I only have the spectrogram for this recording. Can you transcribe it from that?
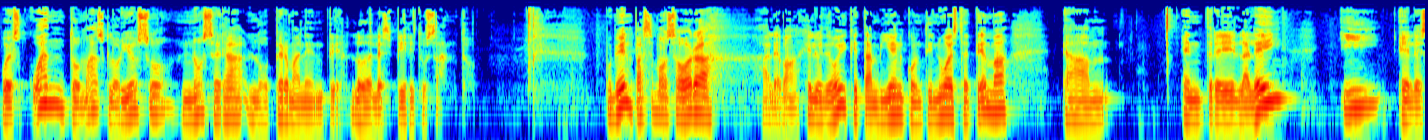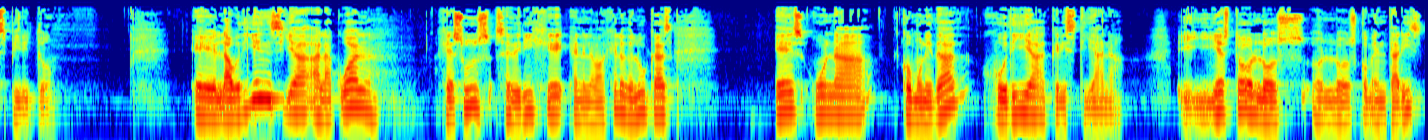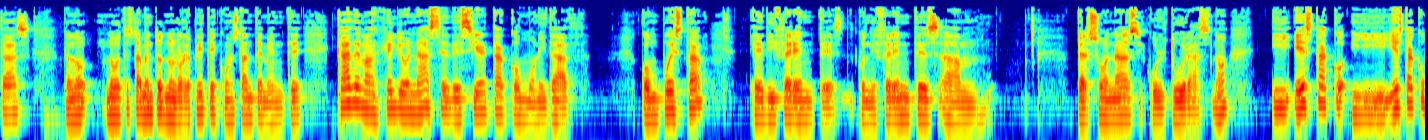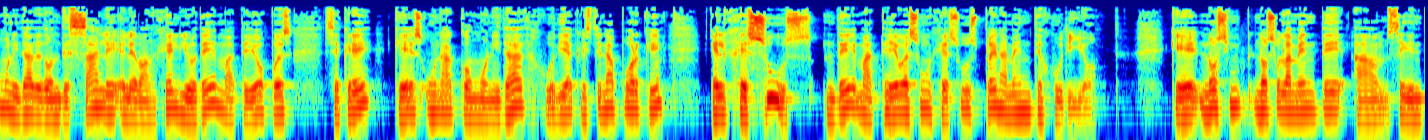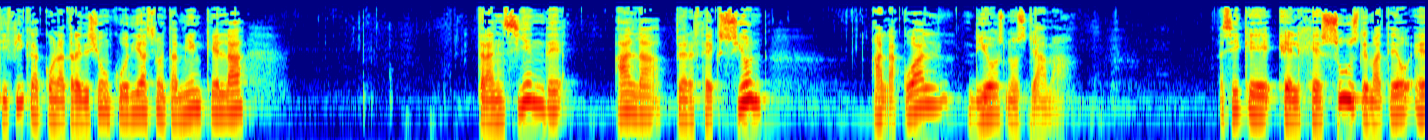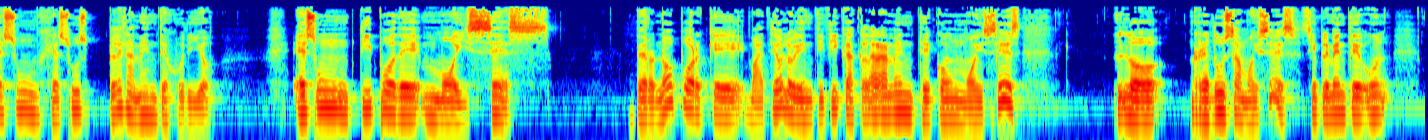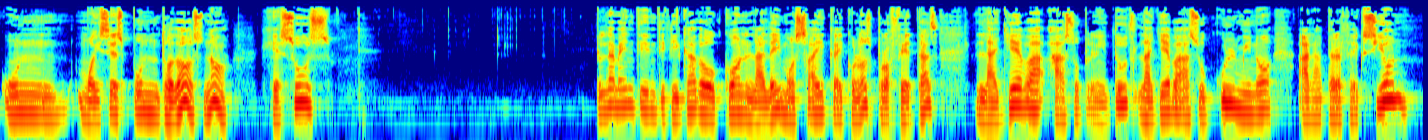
pues cuánto más glorioso no será lo permanente, lo del Espíritu Santo. Muy bien, pasemos ahora al Evangelio de hoy, que también continúa este tema entre la ley y el Espíritu. Eh, la audiencia a la cual Jesús se dirige en el Evangelio de Lucas es una comunidad judía cristiana. Y esto los, los comentaristas del Nuevo Testamento nos lo repite constantemente. Cada evangelio nace de cierta comunidad, compuesta eh, diferentes, con diferentes personas y culturas, ¿no? Y esta, y esta comunidad de donde sale el Evangelio de Mateo, pues se cree que es una comunidad judía cristiana porque el Jesús de Mateo es un Jesús plenamente judío que no, no solamente se identifica con la tradición judía, sino también que la transciende a la perfección a la cual Dios nos llama. Así que el Jesús de Mateo es un Jesús plenamente judío. Es un tipo de Moisés. Pero no porque Mateo lo identifica claramente con Moisés, lo reduce a Moisés, simplemente un, un Moisés punto dos, no. Jesús, plenamente identificado con la ley mosaica y con los profetas, la lleva a su plenitud, la lleva a su culmino, a la perfección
